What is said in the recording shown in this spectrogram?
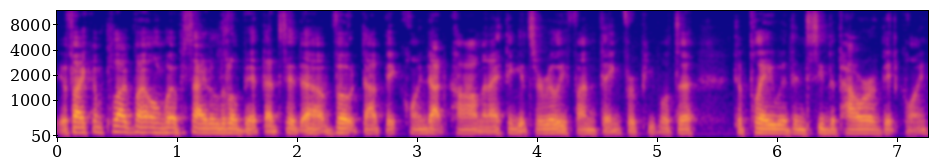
if I can plug my own website a little bit, that's at uh, vote.bitcoin.com. And I think it's a really fun thing for people to, to play with and see the power of Bitcoin.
